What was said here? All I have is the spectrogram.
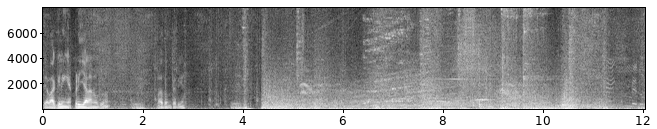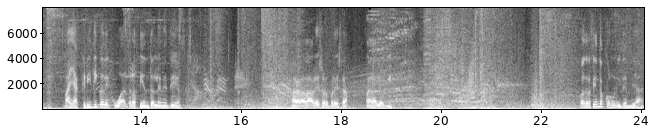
Te va Killing Spree ya la nuca. La tontería. Vaya crítico de 400 le metió. Agradable sorpresa para Loki. 400 con un ítem ya, ¿eh?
